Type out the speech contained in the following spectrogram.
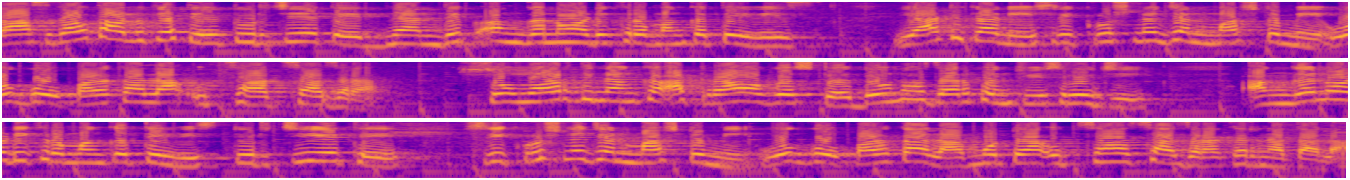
Tasgaon तालुक्यातील तुर्ची येथे ज्ञानदीप अंगणवाडी क्रमांक तेवीस. या ठिकाणी श्रीकृष्ण जन्माष्टमी व गोपाळकाला उत्साहात साजरा. सोमवार दिनांक अठरा ऑगस्ट दोन हजार पंचवीस रोजी. अंगणवाडी क्रमांक तेवीस तुर्ची येथे श्रीकृष्ण जन्माष्टमी व गोपाळकाला मोठ्या उत्साहात साजरा करण्यात आला.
